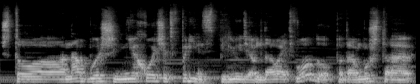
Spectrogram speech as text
что она больше не хочет в принципе людям давать воду, потому что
